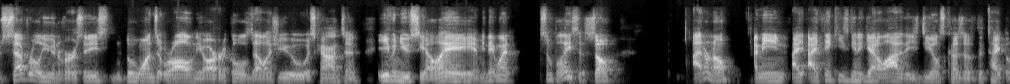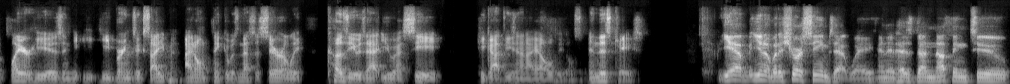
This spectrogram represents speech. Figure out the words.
several universities, the ones that were all in the articles, LSU, Wisconsin, even UCLA. I mean, they went some places. So I don't know. I mean, I, I think he's going to get a lot of these deals because of the type of player he is, and he, he brings excitement. I don't think it was necessarily because he was at USC he got these NIL deals in this case. Yeah, but, you know, but it sure seems that way, and it has done nothing to,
